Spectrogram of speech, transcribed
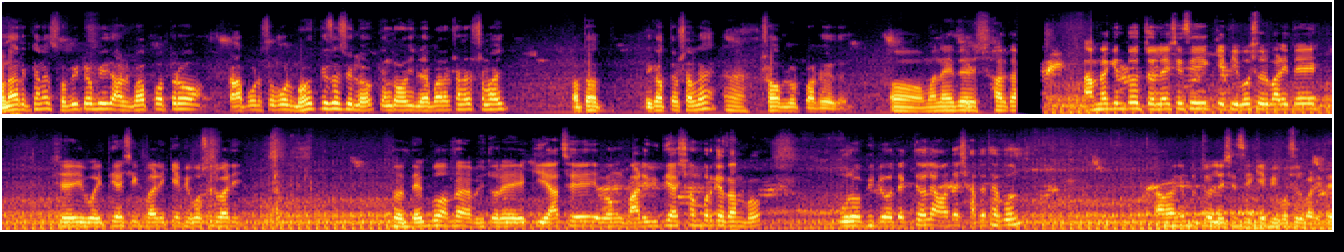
ওনার এখানে ছবি টবি আসবাবপত্র কাপড় চোপড় বহুত কিছু ছিল কিন্তু ওই লেবারেশনের সময় অর্থাৎ একাত্তর সালে হ্যাঁ। সব লুটপাট হয়ে যায়। ও মানে যে সরকার আমরা কিন্তু চলে এসেছি কেপি বসুর বাড়িতে সেই ঐতিহাসিক বাড়ি কেপি বসুর বাড়ি। তো দেখব আমরা ভিতরে কি আছে এবং বাড়ির ইতিহাস সম্পর্কে জানব। পুরো ভিডিও দেখতে হলে আমাদের সাথে থাকুন। আমরা কিন্তু চলে এসেছি কেপি বসুর বাড়িতে।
